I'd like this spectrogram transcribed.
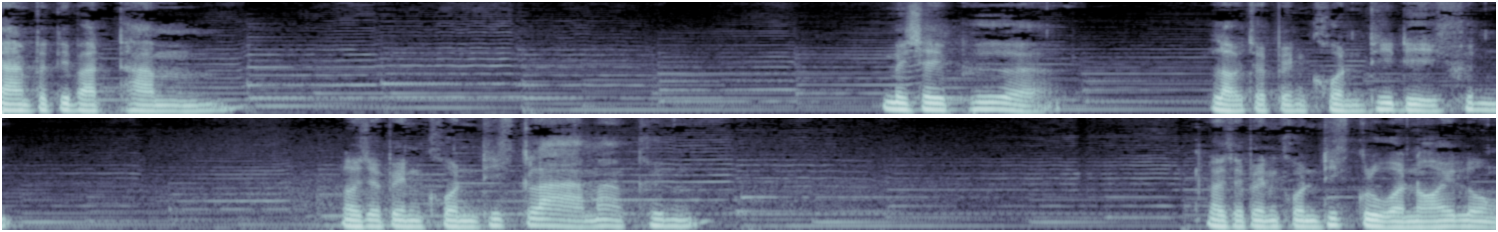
การปฏิบัติธรรม ไม่ใช่เพื่อเราจะเป็นคนที่ดีขึ้น เราจะเป็นคนที่กล้ามากขึ้น เราจะเป็นคนที่กลัวน้อยลง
